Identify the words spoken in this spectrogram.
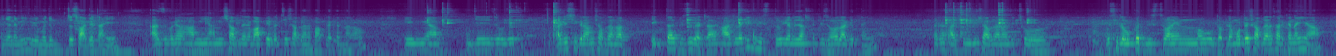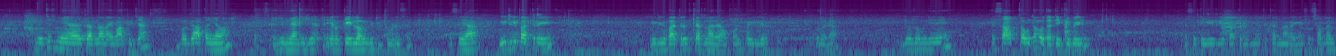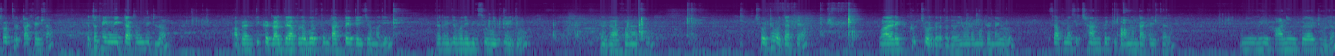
माझ्या नवीन व्हिडिओमध्ये तुमचं स्वागत आहे. आज बघा आम्ही आम्ही साबुदाणे वाफेवरचे साबुदाणा पापड्या करणार आहोत. हे मी आप म्हणजे जवळजवळ अडीचशे ग्राम साबुदाणा एक तास भिजू घातला. हा लगेच भिजतो याला जास्त भिजवावं लागत नाही. कारण हा शिंदी साबुदाणा छोड छो कशी लवकर भिजतो आणि मग होतो. आपल्या मोठ्या साबुदाण्यासारखा नाही हा. याच्याच मी करणार आहे वाफेच्या बघा आता या. ही मॅगी हे याला तेल लावून घेतो थोडंसं. असं या. इडली पात्र. आहे इडली पात्रच करणार आहे आपण पहिले. बघा. जवळ म्हणजे सात चौदा होतात एक वेळी. असं ते इडली पात्र मी आता करणार आहे. असं साबण छोटं छोटं टाकायचा. याच्यात मी मीठ टाकून घेतलं. आपल्याला तिखट लागतं ते आपलं वरतून टाकता येतं याच्यामध्ये. कारण याच्यामध्ये मिक्स होत नाही तो. बघा आपण असं. छोटे होतात त्या. वाळडे खूप छोटे होतात. एवढं मोठं नाही होत. असं आपण असं छानपैकी पामून टाकायचं. त्याला आणि हे पाणी उकळायला ठेवलं.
